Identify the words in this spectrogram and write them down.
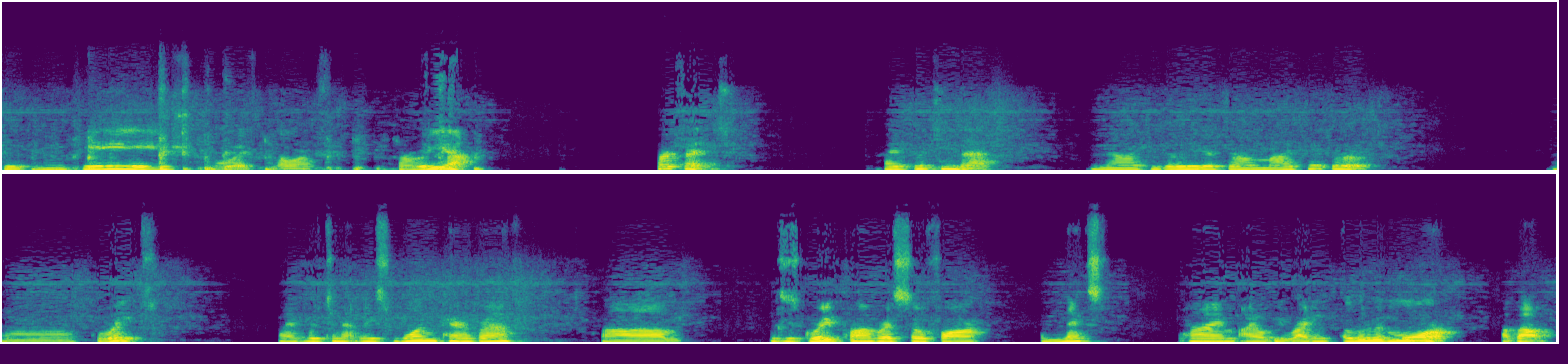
to engage with North Korea. Perfect. I've written that. Now I can delete it from my paper. Uh, great. I've written at least one paragraph. Um, this is great progress so far. The next time I will be writing a little bit more about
